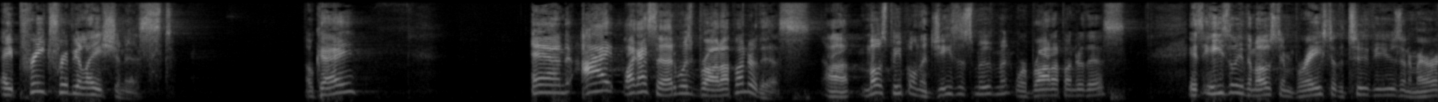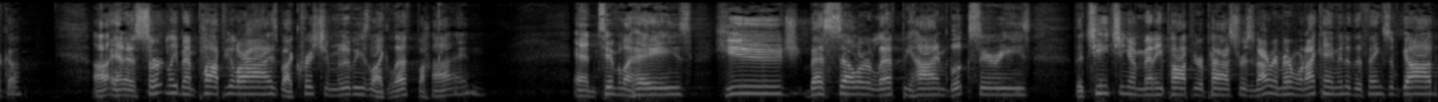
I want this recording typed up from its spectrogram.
a pre tribulationist. Okay? And I, like I said, was brought up under this. Uh, most people in the Jesus movement were brought up under this. It's easily the most embraced of the two views in America, uh, and has certainly been popularized by Christian movies like Left Behind and Tim LaHaye's huge bestseller Left Behind book series, the teaching of many popular pastors. And I remember when I came into the things of God,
